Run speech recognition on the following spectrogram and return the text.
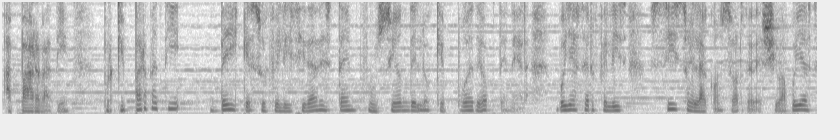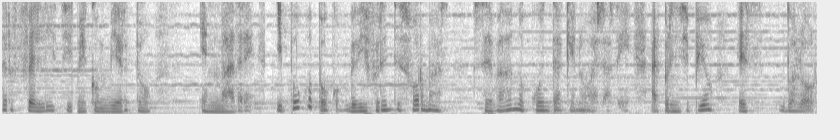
a Parvati? Porque Parvati ve que su felicidad está en función de lo que puede obtener. Voy a ser feliz si soy la consorte de Shiva. Voy a ser feliz si me convierto en madre. Y poco a poco, de diferentes formas, se va dando cuenta que no es así. Al principio es dolor,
